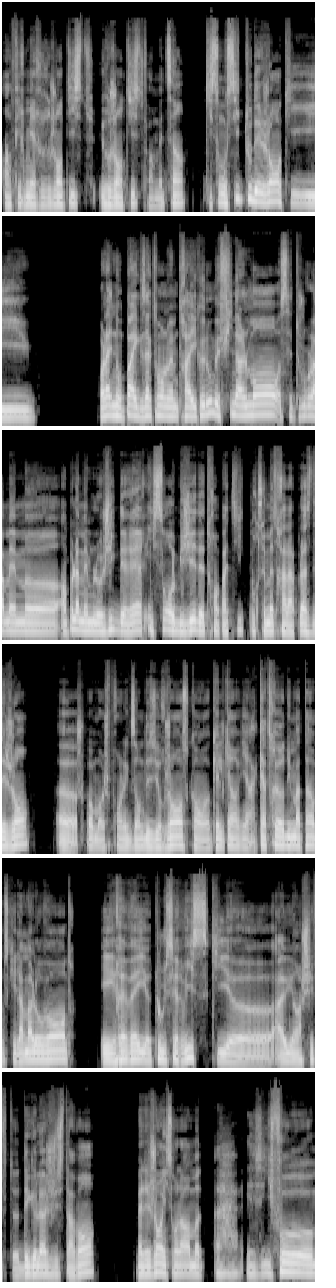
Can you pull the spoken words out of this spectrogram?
infirmières urgentistes, urgentistes, enfin médecins, qui sont aussi tous des gens qui voilà, ils n'ont pas exactement le même travail que nous, mais finalement, c'est toujours la même, euh, un peu la même logique derrière. Ils sont obligés d'être empathiques pour se mettre à la place des gens. Euh, je sais pas, moi, je prends l'exemple des urgences. Quand quelqu'un vient à 4 heures du matin parce qu'il a mal au ventre et il réveille tout le service qui euh, a eu un shift dégueulasse juste avant, ben les gens, ils sont là en mode, ah, il faut,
